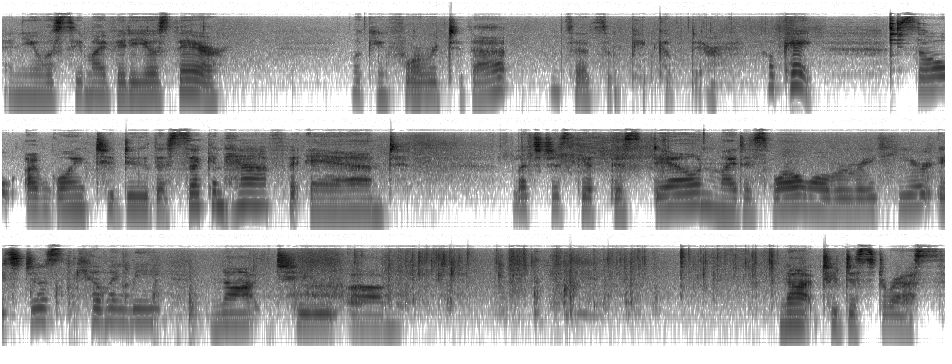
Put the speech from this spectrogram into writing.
And you will see my videos there. Looking forward to that. Let's add some pink up there. Okay, so I'm going to do the second half and let's just get this down. Might as well while we're right here. It's just killing me not to um, not to distress.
